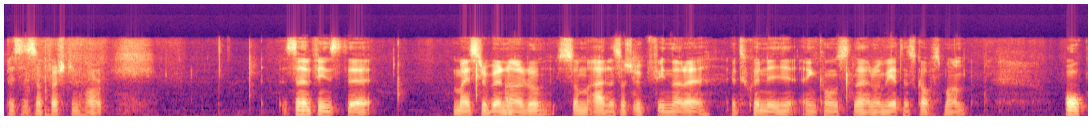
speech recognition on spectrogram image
precis som försten har. Sen finns det Maestro Bernardo som är en sorts uppfinnare, ett geni, en konstnär och en vetenskapsman. Och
